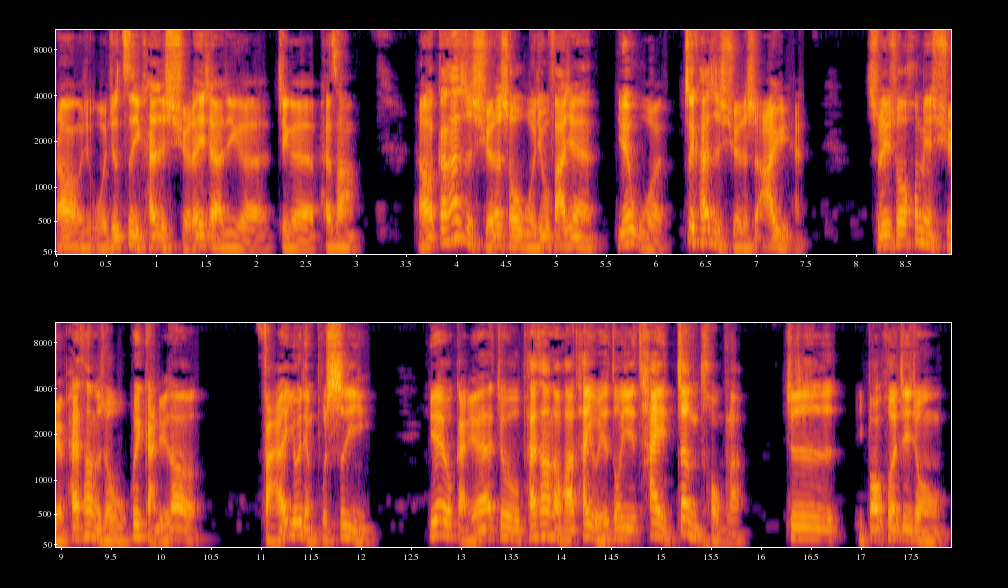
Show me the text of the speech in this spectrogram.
然后我就我就自己开始学了一下这个这个 Python。然后刚开始学的时候，我就发现，因为我最开始学的是 R 语言。所以说后面学 Python 的时候，我会感觉到反而有点不适应，因为我感觉就 Python 的话，它有些东西太正统了，就是你包括这种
